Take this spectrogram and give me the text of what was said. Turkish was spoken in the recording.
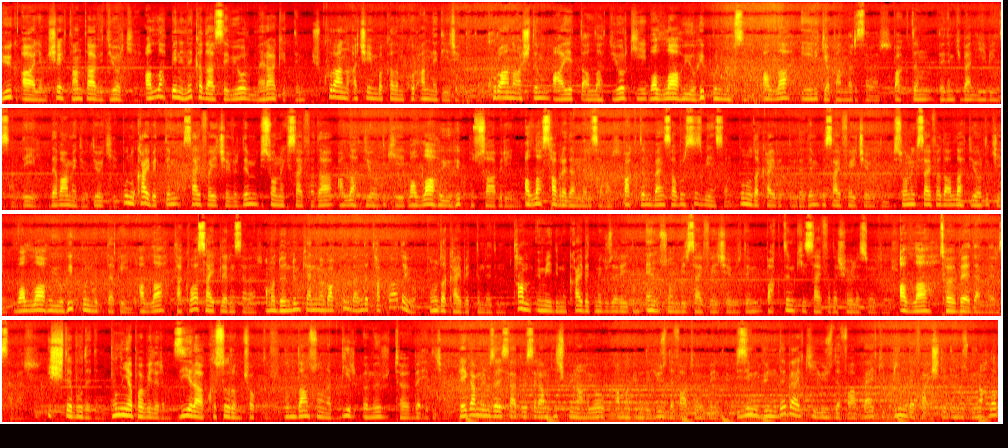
Büyük alim Şeyh Tantavi diyor ki Allah beni ne kadar seviyor merak ettim. Şu Kur'an'ı açayım bakalım Kur'an ne diyecek dedim. Kur'an'ı açtım ayette Allah diyor ki Vallahu yuhibbul muhsin. Allah iyilik yapanları sever. Baktım dedim ki ben iyi bir insan değil. Devam ediyor diyor ki bunu kaybettim sayfayı çevirdim. Bir sonraki sayfada Allah diyordu ki Vallahu yuhibbus sabirin. Allah sabredenleri sever. Baktım ben sabırsız bir insanım. Bunu da kaybettim dedim ve sayfayı çevirdim. Bir sonraki sayfada Allah diyordu ki Vallahu yuhibbul muttakin. Allah takva sahiplerini sever. Ama döndüm kendime baktım bende takva da yok. Bunu da kaybettim dedim. Tam ümidimi kaybetmek üzereydim. En son bir sayfayı çevirdim. Baktım ki sayfada şöyle söylüyor. Allah tövbe edenleri sever. İşte bu dedim. Bunu yapabilirim. Zira kusurum çoktur. Bundan sonra bir ömür tövbe edeceğim. Peygamberimiz Aleyhisselatü Vesselam'ın hiç günahı yok ama günde yüz defa tövbe ediyor. Bizim günde belki yüz defa, belki bin defa işlediğimiz günahlar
